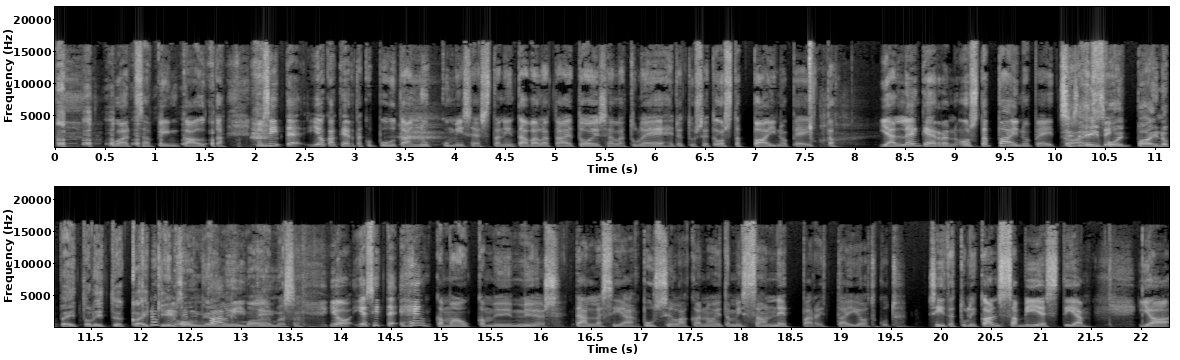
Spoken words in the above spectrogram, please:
WhatsAppin kautta. No sitten joka kerta kun puhutaan nukkumisesta, niin tavalla tai toisella tulee ehdotus, että osta painopeitto. Jälleen kerran, osta painopeittoa. Siis ei voi painopeitto liittyä kaikkiin No nyt vaan ongelmiin maailmassa. Joo, ja sitten Henkka Maukka myy myös tällaisia pussilakanoita, missä on nepparit tai jotkut. Siitä tuli kanssa viestiä. Ja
